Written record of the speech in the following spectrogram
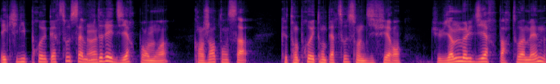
Équilibre pro et perso, ça Ouais. voudrait dire pour moi, quand j'entends ça, que ton pro et ton perso sont différents. Tu viens de me le dire par toi-même,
